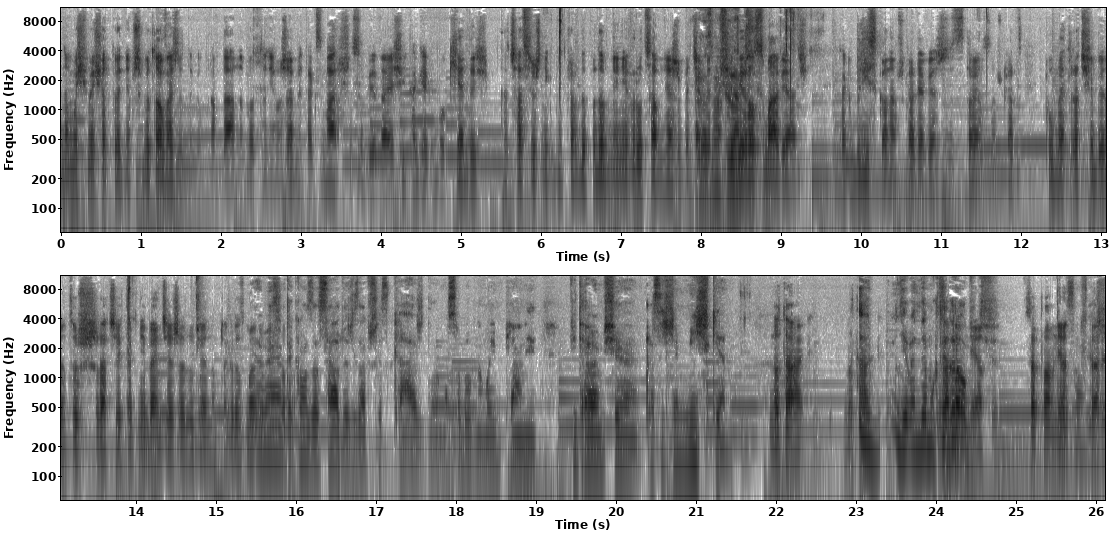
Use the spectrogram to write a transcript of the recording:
no musimy się odpowiednio przygotować do tego, prawda? No bo to nie możemy tak z marszu sobie wejść i tak jak było kiedyś. Te czasy już nigdy prawdopodobnie nie wrócą, nie? Że będziemy tak sobie rozmawiać tak blisko, na przykład, jak wiesz, że stojąc na przykład pół metra od siebie, no to już raczej tak nie będzie, że ludzie no tak rozmawiać. Ja miałem taką zasadę, że zawsze z każdą osobą na moim planie witałem się klasycznym miśkiem. No tak, no tak. I nie będę mógł Zapomnij tego robić. o tym. Zapomnij o tym, stary,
